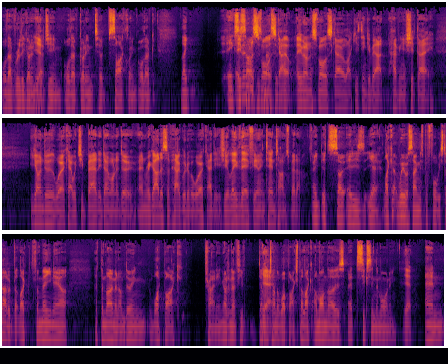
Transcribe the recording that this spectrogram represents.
or they've really got into Yeah. the gym, or they've got into cycling, or they've like exercise Even on a smaller scale, even on a smaller scale, like you think about having a shit day, you go and do the workout which you badly don't want to do, and regardless of how good of a workout is, you leave there feeling ten times better. It's so it is yeah. Like we were saying this before we started, but like for me now, at the moment, I'm doing watt bike training. I don't know if you've done Yeah. much on the watt bikes, but like I'm on those at six in the morning. Yeah. And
